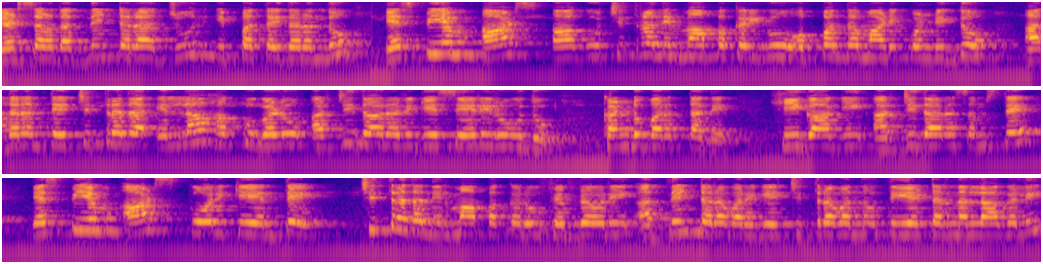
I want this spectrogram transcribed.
ಎರಡ್ ಸಾವಿರದ ಹದಿನೆಂಟರ ಜೂನ್ ಇಪ್ಪತ್ತೈದರಂದು ಎಸ್ಪಿಎಂ ಆರ್ಟ್ಸ್ ಹಾಗೂ ಚಿತ್ರ ನಿರ್ಮಾಪಕರಿಗೂ ಒಪ್ಪಂದ ಮಾಡಿಕೊಂಡಿದ್ದು, ಅದರಂತೆ ಚಿತ್ರದ ಎಲ್ಲಾ ಹಕ್ಕುಗಳು ಅರ್ಜಿದಾರರಿಗೆ ಸೇರಿರುವುದು ಕಂಡುಬರುತ್ತದೆ. ಹೀಗಾಗಿ ಅರ್ಜಿದಾರ ಸಂಸ್ಥೆ ಎಸ್ಪಿಎಂ ಆರ್ಟ್ಸ್ ಕೋರಿಕೆಯಂತೆ ಚಿತ್ರದ ನಿರ್ಮಾಪಕರು ಫೆಬ್ರವರಿ ಹದಿನೆಂಟರವರೆಗೆ ಚಿತ್ರವನ್ನು ಥಿಯೇಟರ್ನಲ್ಲಾಗಲಿ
